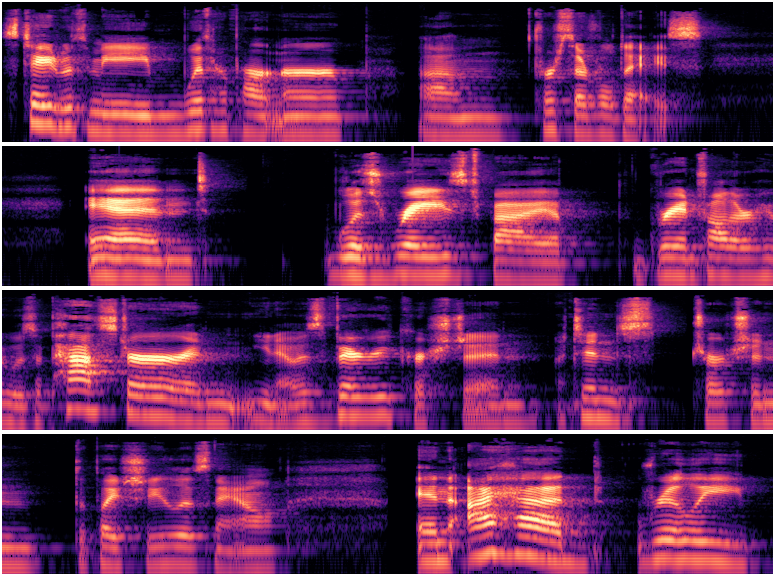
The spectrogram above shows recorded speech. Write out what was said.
Stayed with me with her partner um, for several days. And was raised by a grandfather who was a pastor and you know is very christian attends church in the place she lives now. And I had really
